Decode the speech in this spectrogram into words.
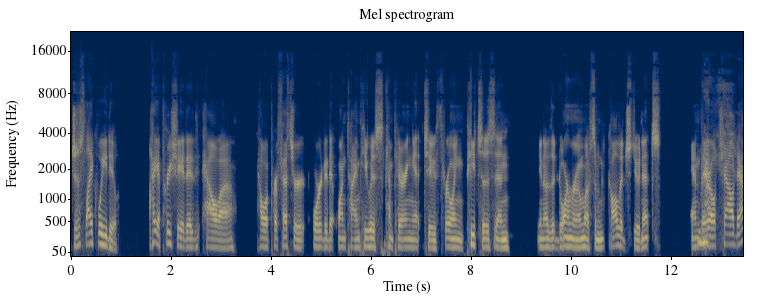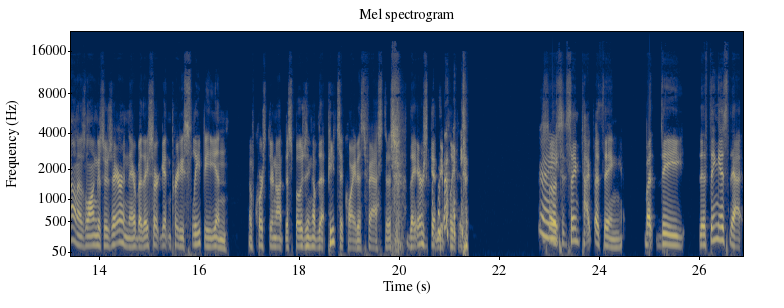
just like we do. I appreciated how uh, how a professor worded it one time. He was comparing it to throwing pizzas in, you know, the dorm room of some college students, and they'll chow down as long as there's air in there, but they start getting pretty sleepy, and of course they're not disposing of that pizza quite as fast as the air's getting depleted. Right. So it's the same type of thing, but the the thing is that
